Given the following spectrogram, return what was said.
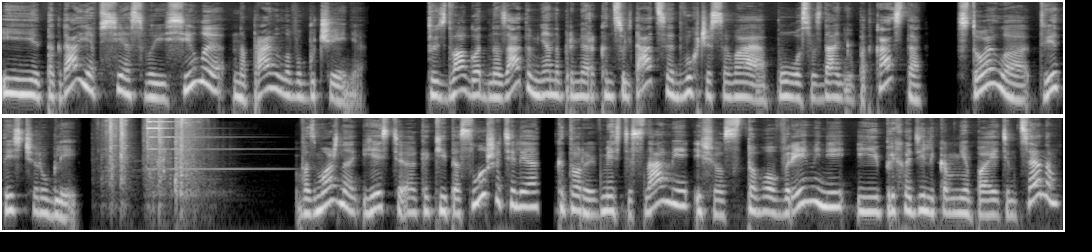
И тогда я все свои силы направила в обучение. То есть два года назад у меня, например, консультация двухчасовая по созданию подкаста стоила 2000 рублей. Возможно, есть э, какие-то слушатели, которые вместе с нами еще с того времени и приходили ко мне по этим ценам.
